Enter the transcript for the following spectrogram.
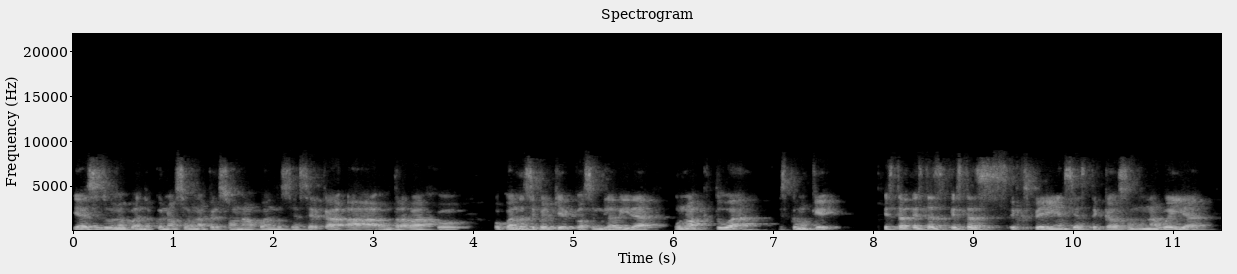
Y a veces uno cuando conoce a una persona o cuando se acerca a un trabajo o cuando hace cualquier cosa en la vida, uno actúa, es como que estas, estas experiencias te causan una huella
